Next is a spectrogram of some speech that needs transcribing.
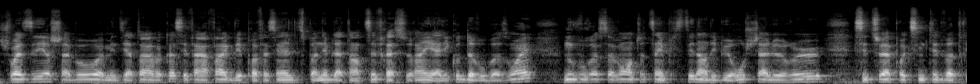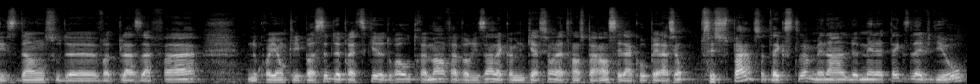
choisir Chabot, médiateur avocat, c'est faire affaire avec des professionnels disponibles, attentifs, rassurants et à l'écoute de vos besoins. Nous vous recevons en toute simplicité dans des bureaux chaleureux, situés à proximité de votre résidence ou de votre place d'affaires. Nous croyons qu'il est possible de pratiquer le droit autrement en favorisant la communication, la transparence et la coopération. C'est super ce texte-là, mais, dans le, mais le texte de la vidéo,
